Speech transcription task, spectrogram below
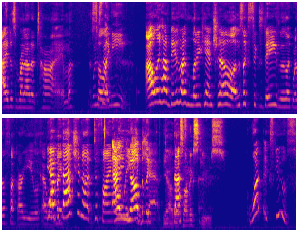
I just run out of time. What so does that like, mean? I only have days where I literally can't chill, and it's like six days, and they're like, "Where the fuck are you?" Like, I Yeah, want but my that should not define a I relationship. I know, but, like, Yeah, that's, That's- not an excuse. what excuse?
